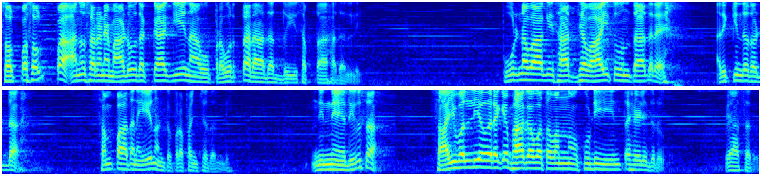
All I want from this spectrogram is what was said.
ಸ್ವಲ್ಪ ಸ್ವಲ್ಪ ಅನುಸರಣೆ ಮಾಡುವುದಕ್ಕಾಗಿ ನಾವು ಪ್ರವೃತ್ತರಾದದ್ದು ಈ ಸಪ್ತಾಹದಲ್ಲಿ. ಪೂರ್ಣವಾಗಿ ಸಾಧ್ಯವಾಯಿತು ಅಂತಾದರೆ ಅದಕ್ಕಿಂತ ದೊಡ್ಡ ಸಂಪಾದನೆ ಏನುಂಟು ಪ್ರಪಂಚದಲ್ಲಿ? ನಿನ್ನೆಯ ದಿವಸ ಸಾಯುವಲ್ಲಿಯವರೆಗೆ ಭಾಗವತವನ್ನು ಕುಡಿ ಅಂತ ಹೇಳಿದರು ವ್ಯಾಸರು.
